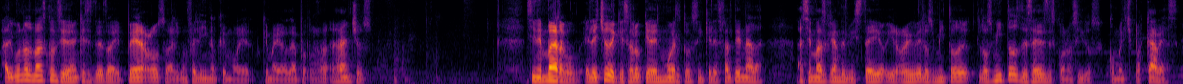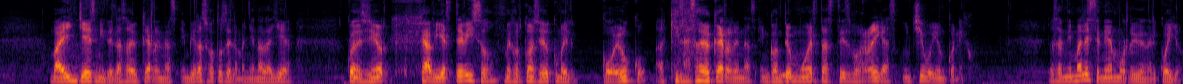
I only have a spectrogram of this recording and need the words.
Algunos más consideran que se trata de perros o algún felino que, que merodea por ranchos. Sin embargo, el hecho de que solo queden muertos sin que les falte nada hace más grande el misterio y revive los, los mitos de seres desconocidos, como el chupacabras. Maín Jesmi de Lázaro Cárdenas envió las fotos de la mañana de ayer, cuando el señor Javier Treviso, mejor conocido como el Coeuco, aquí en Lázaro Cárdenas, encontró muertas tres borregas, un chivo y un conejo. Los animales tenían mordido en el cuello.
